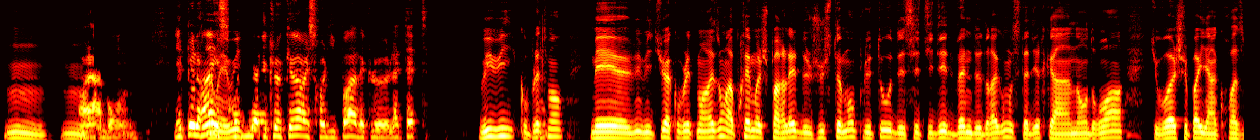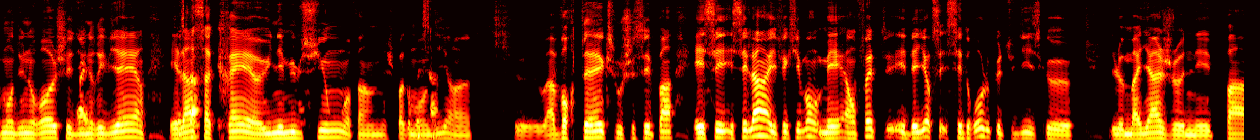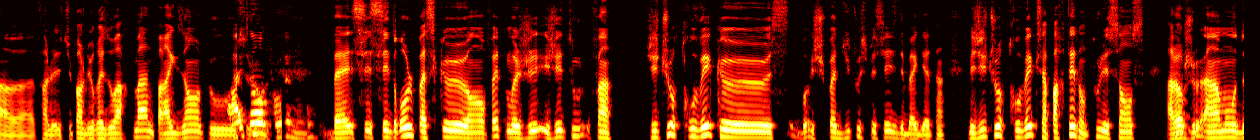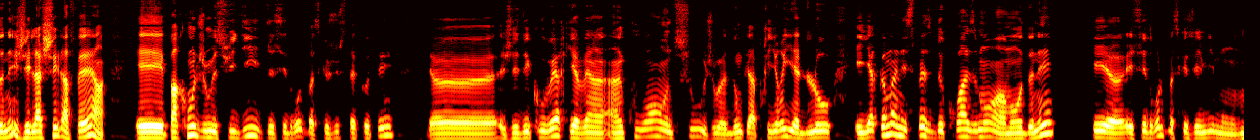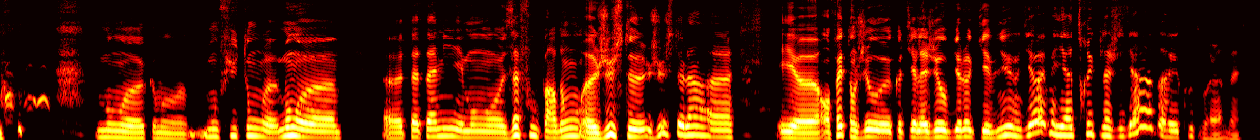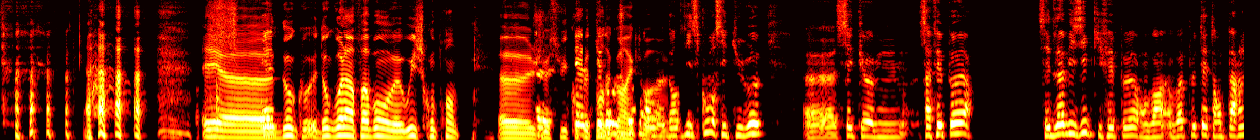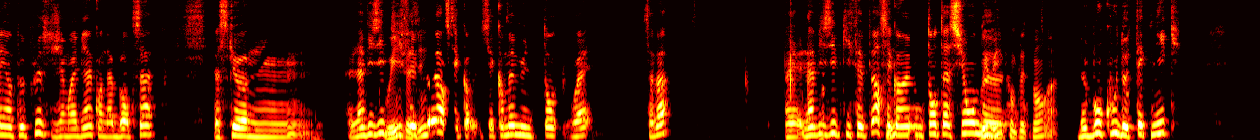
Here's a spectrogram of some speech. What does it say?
Mmh. Mmh. Voilà, bon, les pèlerins, Non, ils se oui. relient avec le cœur, ils se relient pas avec le, la tête. Oui, oui, complètement. Mais, euh, mais mais tu as complètement raison. Après, moi, je parlais de justement plutôt de cette idée de veine de dragon, c'est-à-dire qu'à un endroit, tu vois, je sais pas, il y a un croisement d'une roche et d'une rivière, et là, ça. ça crée euh, une émulsion, enfin, je sais pas comment dire, euh, euh, un vortex ou je sais pas. Et c'est là, effectivement. Mais en fait, et d'ailleurs, c'est drôle que tu dises que le maillage n'est pas, euh, enfin, le- tu parles du réseau Hartmann, par exemple, ou Par ce genre exemple, ouais, mais bon. ben c'est drôle parce que en fait moi j'ai tout enfin j'ai toujours trouvé que bon, je suis pas du tout spécialiste des baguettes hein, mais j'ai toujours trouvé que ça partait dans tous les sens. Alors je, à un moment donné j'ai lâché l'affaire et par contre je me suis dit c'est- c'est drôle parce que juste à côté euh, j'ai découvert qu'il y avait un, courant en dessous. Je, donc a priori il y a de l'eau. Et il y a comme un espèce de croisement à un moment donné. Et, euh, et c'est drôle parce que j'ai mis mon mon euh, comment mon futon euh, mon euh, tatami et mon zafou pardon juste juste là et euh, en fait en géo quand il y a la géobiologue qui est venue elle me dit Ah ouais mais il y a un truc là je dis ah bah écoute voilà ben. et euh, Ouais. donc donc voilà enfin bon euh, oui je comprends je suis complètement d'accord avec toi dans, ce discours, si tu veux, c'est que hum, ça fait peur. C'est de l'invisible qui fait peur. On va, on va peut-être en parler un peu plus. J'aimerais bien qu'on aborde ça parce que hum, l'invisible Oui, qui fait peur, c'est c'est quand même une tent- ouais, ça va? L'invisible qui fait peur, c'est quand même une tentation oui de, oui complètement de beaucoup de techniques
